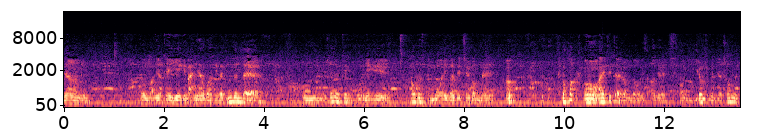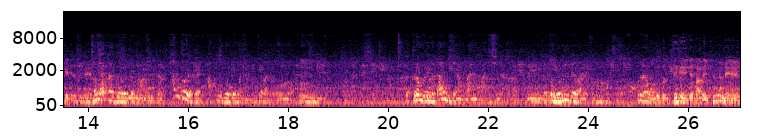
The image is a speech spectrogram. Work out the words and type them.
그냥 좀 막 이렇게 얘기 많이 하고 하기가 힘든데 음 그래도 이렇게 뭐 얘기 하고서 밥 먹으니까 되게 즐겁네. 어? 어 아니 진짜 여러분들 어, 이상하게 어, 이런 기분 진짜 처음 느껴지네. 저는 약간 그 이제 막 그러니까 판도를 이렇게 바꾸고 이런 걸잘 못해가지고. 음, 또 그런 그림은 다른 주제랑 많이 맞으시니까. 음. 좀 이런 대화를 좀 하고 주고 그래 어, 이거 되게 이제 마음이 편하네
